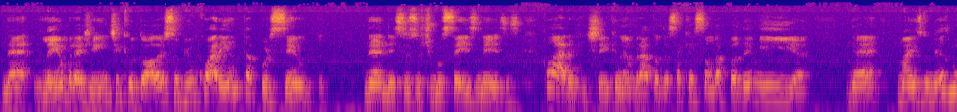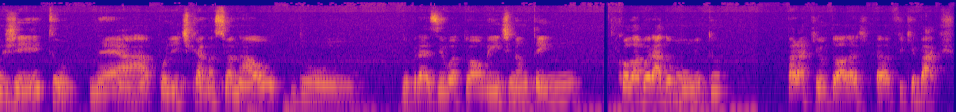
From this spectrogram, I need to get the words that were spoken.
né, lembra a gente que o dólar subiu 40% né, nesses últimos seis meses. Claro, a gente tem que lembrar toda essa questão da pandemia, né, mas do mesmo jeito, né, a política nacional do, do Brasil atualmente não tem colaborado muito para que o dólar uh, fique baixo.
